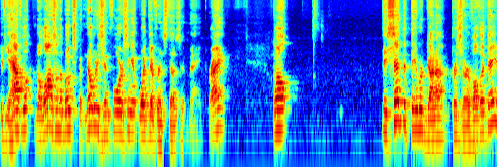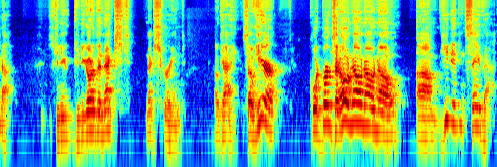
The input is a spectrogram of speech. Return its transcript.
if you have lo- the laws on the books, but nobody's enforcing it, what difference does it make? Right. Well, they said that they were gonna preserve all the data. Can you can you go to the next next screen? Okay, so here, Cord Byrd said, "Oh no, no, no, um, he didn't say that."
